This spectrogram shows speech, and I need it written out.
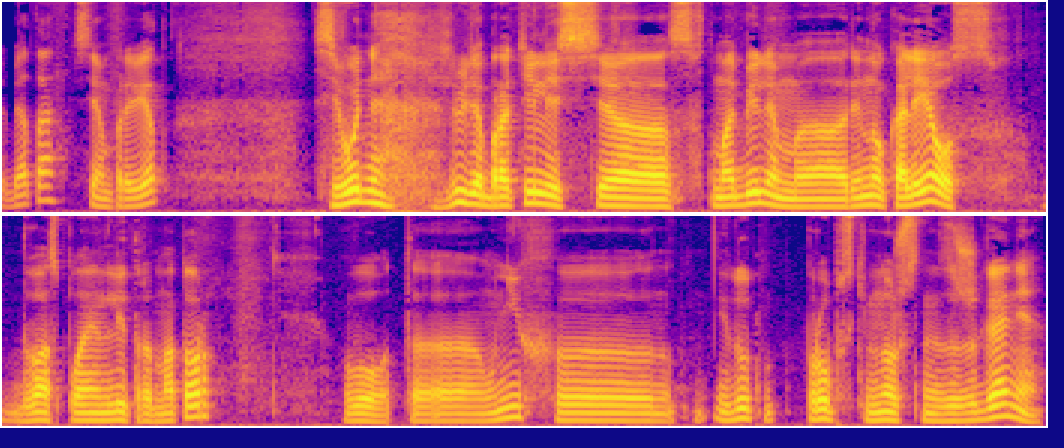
Ребята, всем привет! Сегодня люди обратились э, с автомобилем э, Renault Kaleos 2,5 литра мотор. Вот. Э, у них идут пропуски множественные зажигания.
